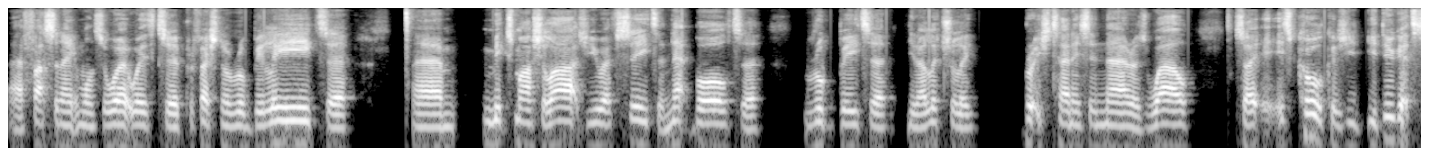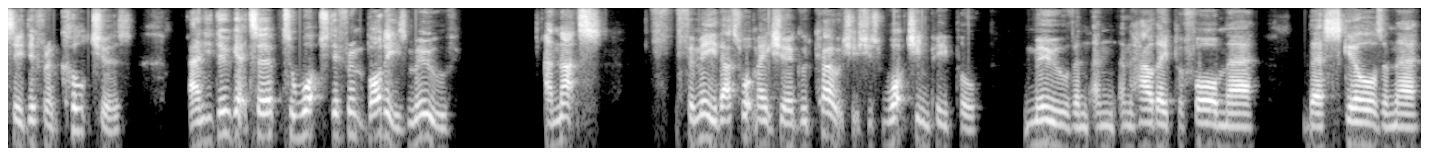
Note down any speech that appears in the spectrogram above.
uh, fascinating one to work with, to professional rugby league, to um, mixed martial arts, UFC to netball to rugby to you know literally British tennis in there as well. So it's cool because you, you do get to see different cultures and you do get to, to watch different bodies move. And that's, for me, that's what makes you a good coach. It's just watching people move and, and, and how they perform their, their skills and their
